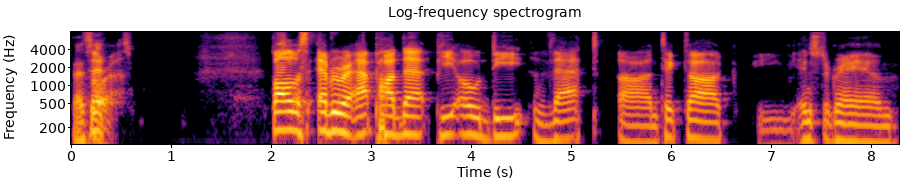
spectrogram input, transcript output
that's That's it. all we're asking. Follow us everywhere at Pod That P O D That uh, on TikTok, Instagram,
